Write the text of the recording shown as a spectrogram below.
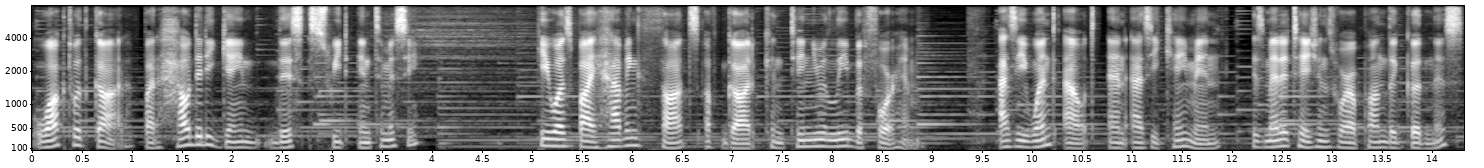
walked with God, but how did he gain this sweet intimacy? He was by having thoughts of God continually before him. As he went out and as he came in, his meditations were upon the goodness,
